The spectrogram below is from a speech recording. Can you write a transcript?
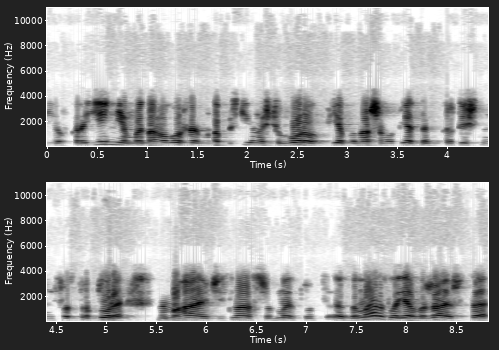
є в країні. Ми наголошуємо на постійно, що ворог б'є по нашим об'єктам критичної інфраструктури, намагаючись нас, щоб ми тут е, замерзли. Я вважаю, що це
